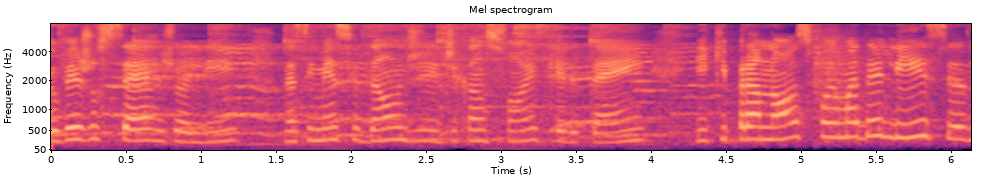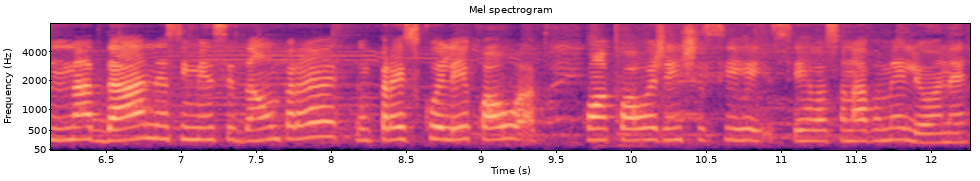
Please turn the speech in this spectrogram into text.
Eu vejo o Sérgio ali nessa imensidão de, de canções que ele tem e que para nós foi uma delícia nadar nessa imensidão para escolher qual, com a qual a gente se, se relacionava melhor, né?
